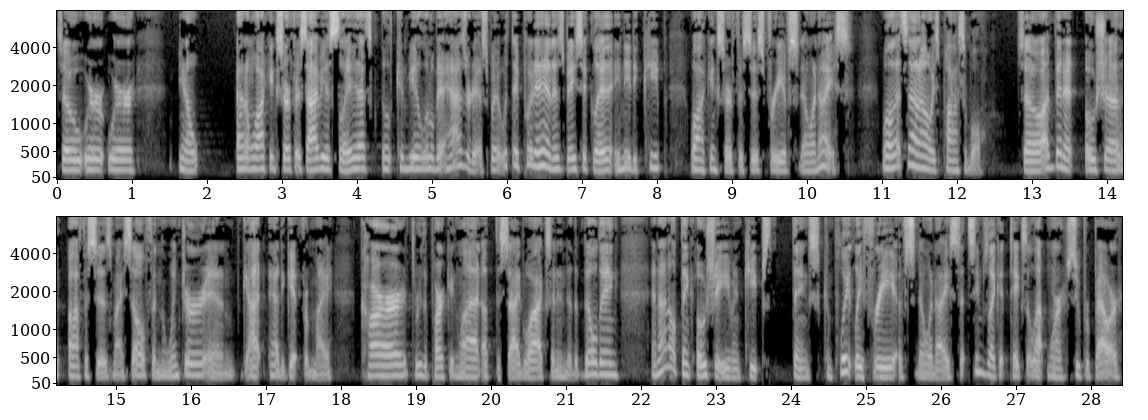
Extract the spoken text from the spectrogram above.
So we're we're you know on a walking surface, obviously that uh, can be a little bit hazardous. But what they put in is basically that you need to keep walking surfaces free of snow and ice. Well, that's not always possible. So I've been at OSHA offices myself in the winter and got had to get from my car through the parking lot up the sidewalks and into the building. And I don't think OSHA even keeps things completely free of snow and ice. That seems like it takes a lot more superpower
